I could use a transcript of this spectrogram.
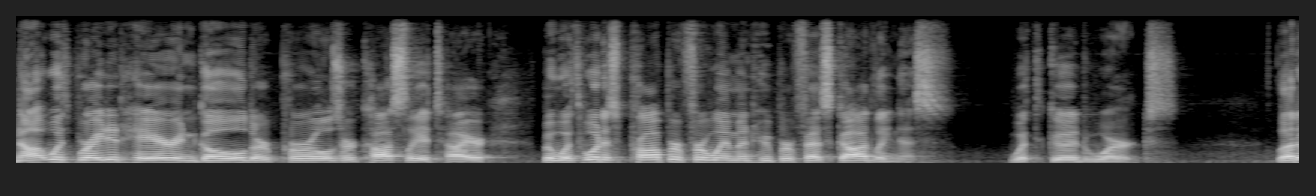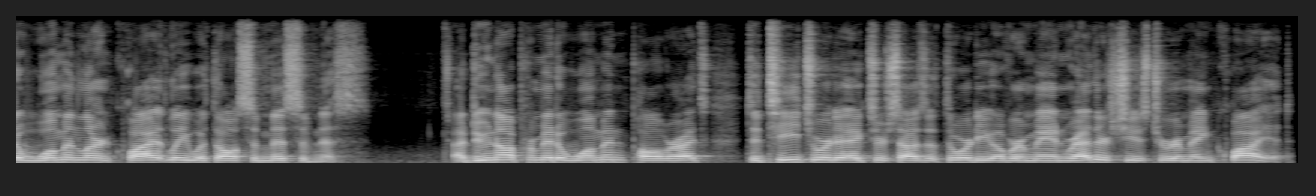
not with braided hair and gold or pearls or costly attire, but with what is proper for women who profess godliness, with good works. Let a woman learn quietly with all submissiveness. I do not permit a woman, Paul writes, to teach or to exercise authority over a man. Rather, she is to remain quiet.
